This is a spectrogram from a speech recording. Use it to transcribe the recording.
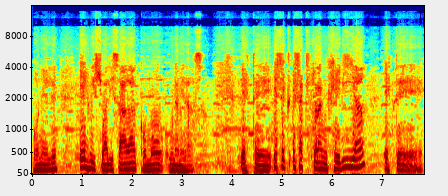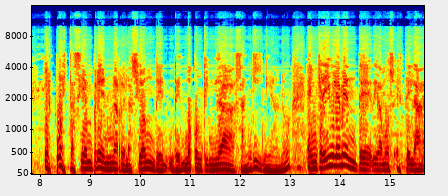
ponele, es visualizada como una amenaza. Este, esa, esa extranjería este, expuesta siempre en una relación de, no continuidad sanguínea, ¿no? E increíblemente, digamos, este, la,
